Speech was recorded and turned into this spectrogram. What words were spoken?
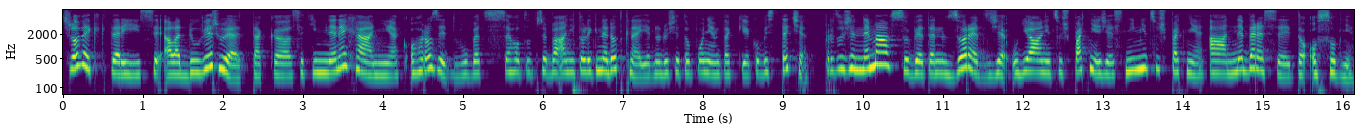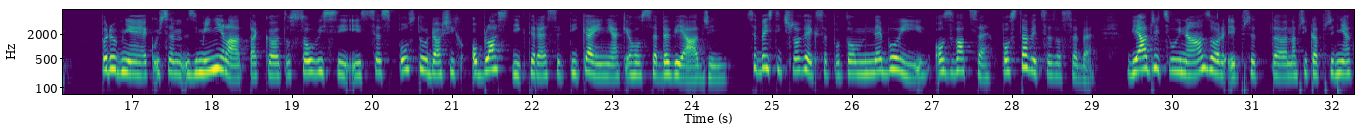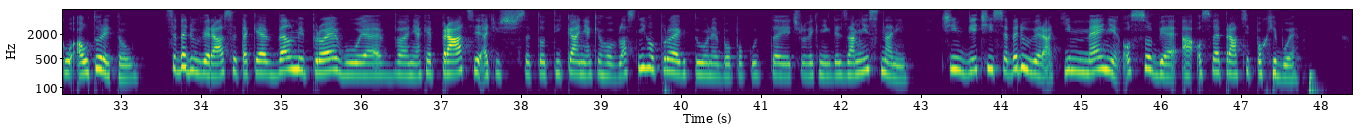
Člověk, který si ale důvěřuje, tak eh, se tím nenechá nijak ohrozit, vůbec se ho to třeba ani tolik nedotkne, jednoduše to po něm tak jakoby steče. Protože nemá v sobě ten vzorec, že udělal něco špatně, že je s ním něco špatně a nebere si to osobně. Podobně, jak už jsem zmínila, tak eh, to souvisí i se spoustou dalších oblastí, které se týkají nějakého sebevyjádření. Sebejistý člověk se potom nebojí ozvat se, postavit se za sebe – vyjádřit svůj názor i před eh, například před nějakou autoritou. Sebedůvěra se také velmi projevuje v nějaké práci, ať už se to týká nějakého vlastního projektu nebo pokud je člověk někde zaměstnaný. Čím větší sebedůvěra, tím méně o sobě a o své práci pochybuje.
